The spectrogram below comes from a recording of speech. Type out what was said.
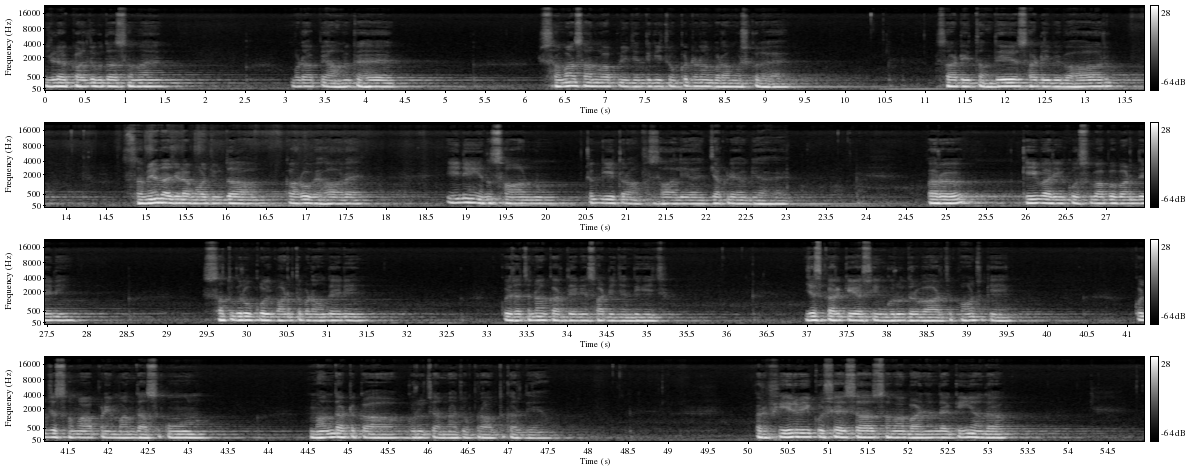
ਜਿਹੜਾ ਕਲਯੁਗ ਦਾ ਸਮਾਂ ਹੈ, ਬੜਾ ਭਿਆਨਕ ਹੈ। ਸਮਾਂ ਸਾਨੂੰ ਆਪਣੀ ਜ਼ਿੰਦਗੀ ਚੋਂ ਕੱਢਣਾ ਬੜਾ ਮੁਸ਼ਕਲ ਹੈ। ਸਾਡੇ ਧੰਦੇ, ਸਾਡੇ ਵਿਵਹਾਰ ਸਮੇਂ ਦਾ ਜਿਹੜਾ ਮੌਜੂਦਾ ਕਾਰੋ ਵਿਹਾਰ ਹੈ, ਇਹਨੇ ਇਨਸਾਨ ਨੂੰ ਚੰਗੀ ਤਰ੍ਹਾਂ ਫਸਾ ਲਿਆ ਹੈ, ਜਕੜਿਆ ਗਿਆ ਹੈ। ਪਰ ਕਈ ਵਾਰੀ ਕੋਈ ਸਬਬ ਬਣਦੇ ਨਹੀਂ ਸਤਿਗੁਰੂ ਕੋਈ ਬਣਤ ਬਣਾਉਂਦੇ ਨੇ, ਕੋਈ ਰਚਨਾ ਕਰਦੇ ਨੇ ਸਾਡੀ ਜ਼ਿੰਦਗੀ 'ਚ। ਜਿਸ ਕਰਕੇ ਅਸੀਂ ਗੁਰੂ ਦਰਬਾਰ 'ਚ ਪਹੁੰਚ ਕੇ ਕੁਝ ਸਮਾਂ ਆਪਣੇ ਮਨ ਦਾ ਸਕੂਨ, ਮਨ ਦਾ ਟਿਕਾ ਗੁਰੂ ਚਰਨਾਂ 'ਚੋਂ ਪ੍ਰਾਪਤ ਕਰਦੇ ਹਾਂ। ਪਰ ਫਿਰ ਵੀ ਕੁਝ ਐਸਾ ਸਮਾਂ ਬਣ ਜਾਂਦਾ ਕਈਆਂ ਦਾ,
